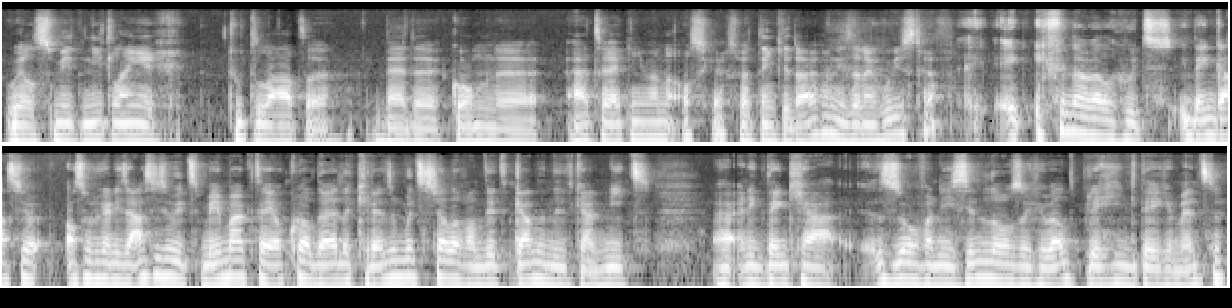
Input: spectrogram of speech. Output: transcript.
Will Smith niet langer toe te laten bij de komende uitreiking van de Oscars. Wat denk je daarvan? Is dat een goede straf? Ik, ik vind dat wel goed. Ik denk als je als organisatie zoiets meemaakt, dat je ook wel duidelijk grenzen moet stellen van dit kan en dit kan niet. Eh, en ik denk, ja, zo van die zinloze geweldpleging tegen mensen,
